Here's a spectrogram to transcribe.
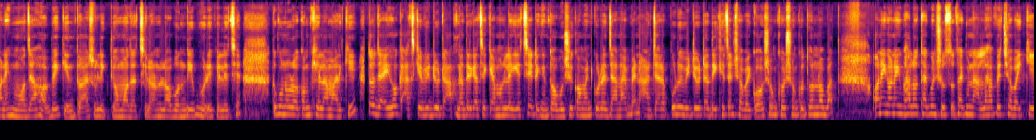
অনেক মজা হবে, কিন্তু আসলে একটুও মজা ছিল না, লবণ দিয়ে ভরে ফেলেছে। তো কোনো রকম খেলাম আর কি। তো যাই হোক, আজকের ভিডিওটা আপনাদের কাছে কেমন লেগেছে এটা কিন্তু অবশ্যই কমেন্ট করে জানাবেন। আর যারা পুরো ভিডিওটা দেখেছেন, সবাইকে অসংখ্য অসংখ্য ধন্যবাদ। অনেক অনেক ভালো থাকবেন, সুস্থ থাকবেন, আল্লাহ হাফেজ সবাইকে।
